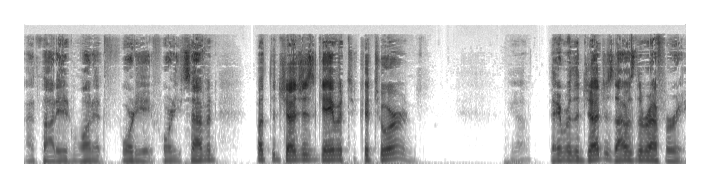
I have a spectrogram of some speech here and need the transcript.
I thought he had won it 48 47, but the judges gave it to Couture. And, you know, they were the judges. I was the referee.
